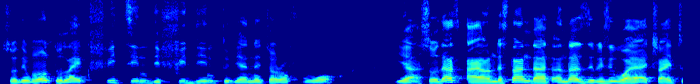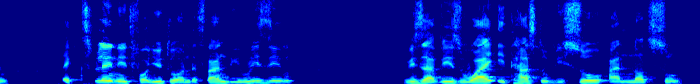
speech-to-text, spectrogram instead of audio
So they want to like fit in the feeding to their nature of work. Yeah, so that's I understand that, and that's the reason why I try to explain it for you to understand the reason vis-a-vis why it has to be so and not so.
